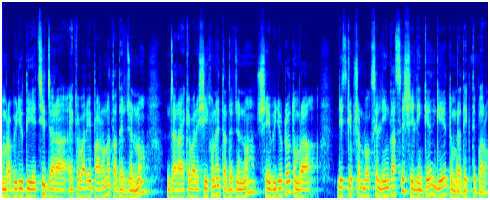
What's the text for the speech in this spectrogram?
আমরা ভিডিও দিয়েছি। যারা একেবারেই পারো না তাদের জন্য, যারা একেবারে শিখো নাই তাদের জন্য সেই ভিডিওটাও তোমরা ডিসক্রিপশন বক্সে লিঙ্ক আছে, সেই লিঙ্কে গিয়ে তোমরা দেখতে পারো।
